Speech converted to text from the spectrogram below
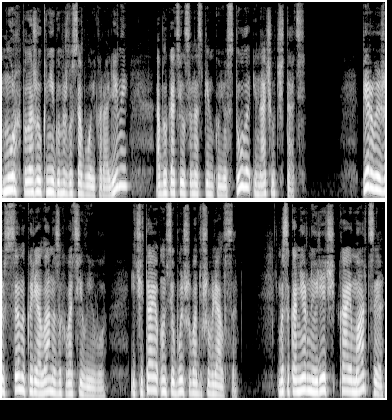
Мур положил книгу между собой и Каролиной, облокотился на спинку ее стула и начал читать. Первая же сцена Кориолана захватила его, и, читая, он все больше воодушевлялся. Высокомерную речь Кая Марция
